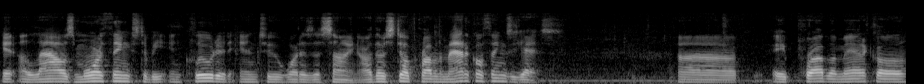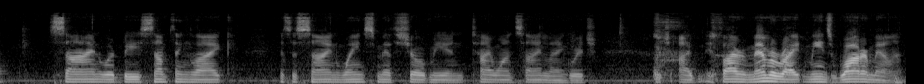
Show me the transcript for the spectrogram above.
it allows more things to be included into what is a sign. Are there still problematical things? Yes. Uh, a problematical sign would be something like, it's a sign Wayne Smith showed me in Taiwan Sign Language, which I, if I remember right, means watermelon.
